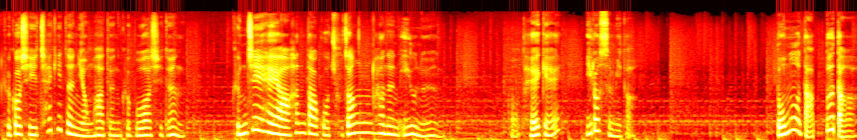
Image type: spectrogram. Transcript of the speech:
그것이 책이든 영화든 그 무엇이든 금지해야 한다고 주장하는 이유는 어, 대개 이렇습니다. 너무 나쁘다.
